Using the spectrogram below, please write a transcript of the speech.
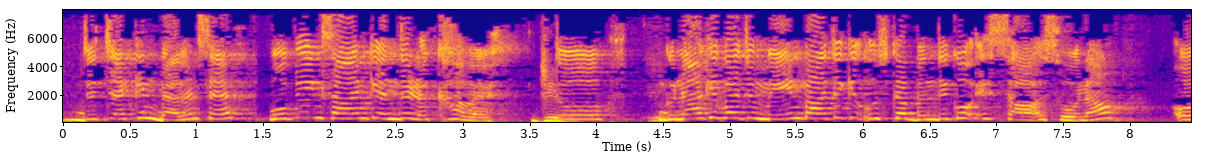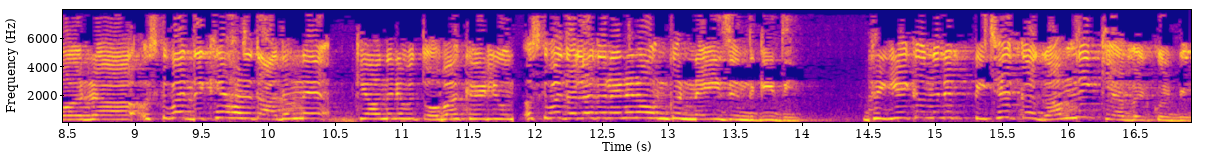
جو چیک اینڈ بیلنس ہے وہ بھی انسان کے اندر رکھا ہوا ہے۔ جی تو گناہ کے بعد جو مین بات ہے کہ اس کا بندے کو احساس ہونا اور اس کے بعد دیکھیں حضرت آدم نے کیا انہوں نے وہ توبہ کر لی اس کے بعد اللہ تعالیٰ نے نا ان کو نئی زندگی دی۔ پھر یہ کہ انہوں نے پیچھے کا غم نہیں کیا بالکل بھی۔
